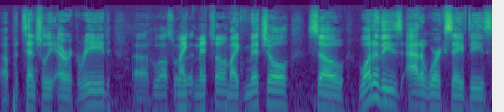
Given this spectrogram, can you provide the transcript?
uh, potentially Eric Reid. Uh, who else? Was Mike it? Mitchell. Mike Mitchell. So one of these out of work safeties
